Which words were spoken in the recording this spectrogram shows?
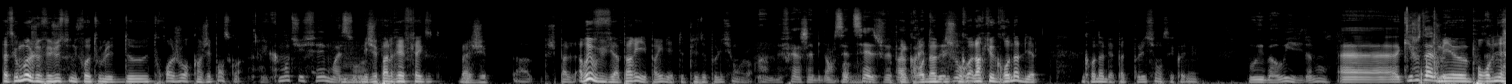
Parce que moi, je le fais juste une fois tous les 2-3 jours quand j'y pense, quoi. Mais comment tu fais, moi Mais j'ai pas le réflexe. Bah, j'ai pas, Après, vous vivez à Paris. Paris, il y a peut-être plus de pollution. Genre. Ah, mais frère, j'habite dans le 7-16, je vais pas Et le parler tous Grenoble, les jours. alors que Grenoble, il y a... Grenoble, il y a pas de pollution, c'est connu. Oui, bah oui, évidemment. Euh, quelque chose à Mais euh, pour revenir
